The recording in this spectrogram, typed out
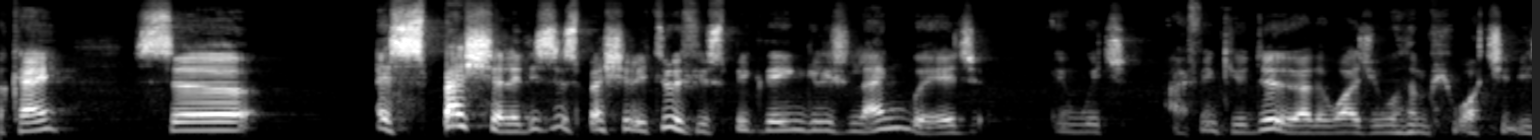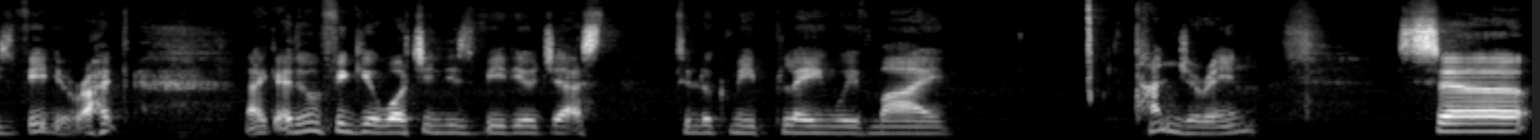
Okay? So, especially, this is especially true if you speak the English language, in which I think you do, otherwise, you wouldn't be watching this video, right? Like, I don't think you're watching this video just to look me playing with my tangerine. So,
